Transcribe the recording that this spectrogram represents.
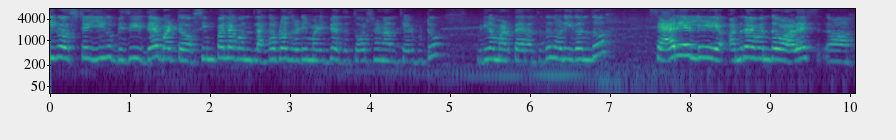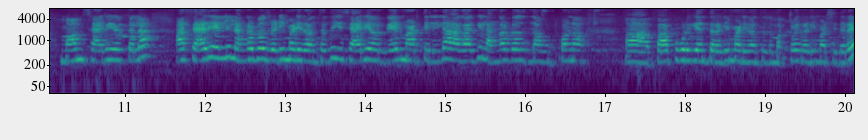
ಈಗೂ ಅಷ್ಟೇ, ಈಗೂ ಬ್ಯುಸಿ ಇದೆ ಬಟ್ ಸಿಂಪಲಾಗಿ ಒಂದು ಲಂಗ ಬ್ಲೌಸ್ ರೆಡಿ ಮಾಡಿದ್ವಿ, ಅದು ತೋರಿಸೋಣ ಅಂತ ಹೇಳ್ಬಿಟ್ಟು ವಿಡಿಯೋ ಮಾಡ್ತಾ ಇರೋಂಥದ್ದು. ನೋಡಿ, ಇದೊಂದು ಸ್ಯಾರಿಯಲ್ಲಿ, ಅಂದರೆ ಒಂದು ಹಳೆ ಮಾಮ್ ಸ್ಯಾರಿ ಇರುತ್ತಲ್ಲ, ಆ ಸ್ಯಾರಿಯಲ್ಲಿ ಲಂಗ ಬ್ಲೌಸ್ ರೆಡಿ ಮಾಡಿರೋವಂಥದ್ದು ಈ ಸ್ಯಾರಿ ಅವ್ರು ವೇರ್ ಮಾಡ್ತಿರ್ಲಿಲ್ಲ, ಹಾಗಾಗಿ ಲಂಗ ಬ್ಲೌಸ್ನ ಉಟ್ಕೊಂಡು ಪಾಪುಗಳಿಗೆ ಅಂತ ರೆಡಿ ಮಾಡಿರೋವಂಥದ್ದು ಮಕ್ಕಳಿಗೆ ರೆಡಿ ಮಾಡಿಸಿದ್ದಾರೆ.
